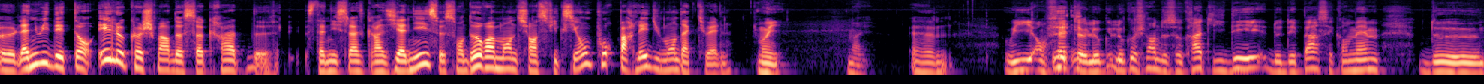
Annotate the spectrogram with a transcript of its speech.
euh, La Nuit des Temps et Le Cauchemar de Socrate de Stanislas Graziani, ce sont deux romans de science-fiction pour parler du monde actuel. Oui. oui. Euh, oui, en fait, le, cauchemar de Socrate, l'idée de départ, c'est quand même de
